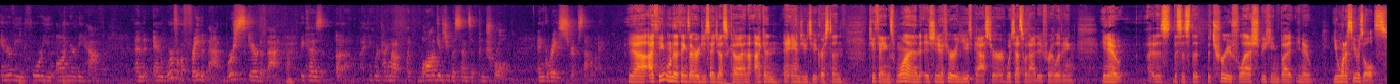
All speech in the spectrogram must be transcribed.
intervene for you on your behalf. And, and we're afraid of that. We're scared of that because uh, I think we're talking about like law gives you a sense of control, and grace strips that away. Yeah, I think one of the things I heard you say, Jessica, and I can, and you too, Kristen, two things. One is, you know, if you're a youth pastor, which that's what I do for a living, you know, uh, this this is the the true flesh speaking, but you know, you want to see results.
